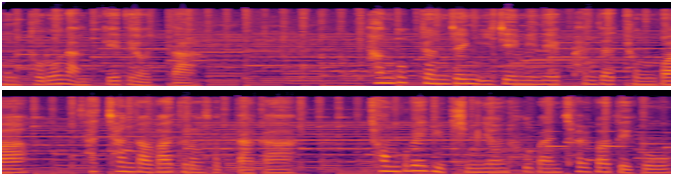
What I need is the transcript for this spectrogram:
공터로 남게 되었다. 한국전쟁 이재민의 판자총과 사창가가 들어섰다가 1960년 후반 철거되고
